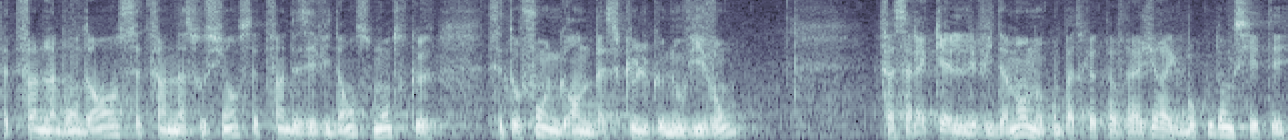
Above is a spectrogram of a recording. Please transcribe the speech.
cette fin de l'abondance, cette fin de l'insouciance, cette fin des évidences montre que c'est au fond une grande bascule que nous vivons, face à laquelle, évidemment, nos compatriotes peuvent réagir avec beaucoup d'anxiété.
